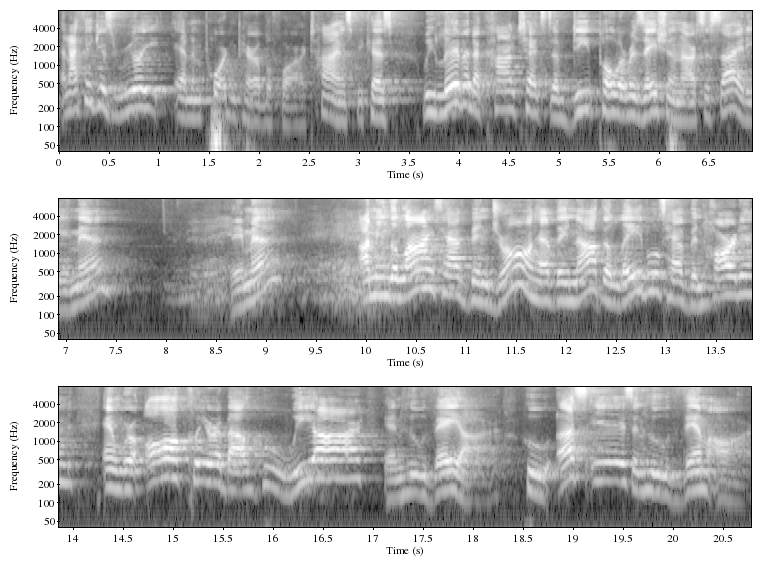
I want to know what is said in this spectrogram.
And I think it's really an important parable for our times because we live in a context of deep polarization in our society. Amen? Amen? I mean, the lines have been drawn, have they not? The labels have been hardened, and we're all clear about who we are and who they are who us is and who them are.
